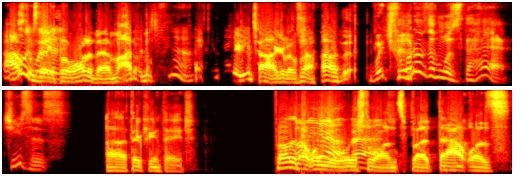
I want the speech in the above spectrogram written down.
That's the was there to- for one of them. I don't know Yeah, what you're talking about. Which one of them was that? Jesus. Uh, 13th age. Probably Oh, not one of your worst that. ones, but that was.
